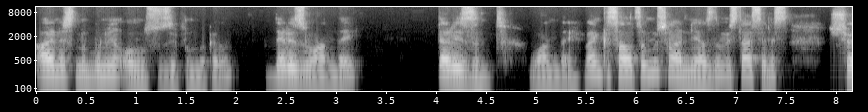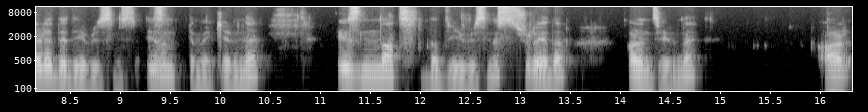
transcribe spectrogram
aynısını bunu olumsuz yapın bakalım. There is one day. There isn't one day. Ben kısaltılmış halini yazdım. İsterseniz şöyle de diyebilirsiniz. Isn't demek yerine is not da diyebilirsiniz. Şuraya da aren't yerine are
